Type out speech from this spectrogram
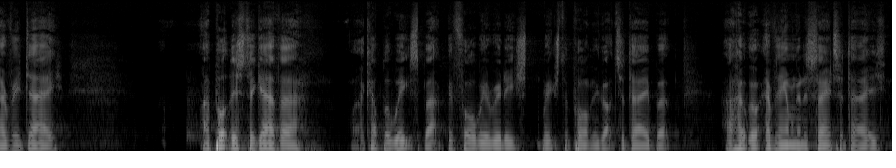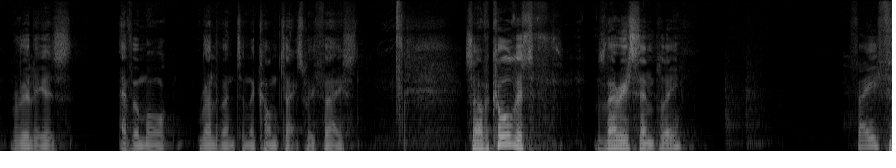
every day. I put this together a couple of weeks back before we really reached the point we got today, but I hope that everything I'm going to say today really is ever more relevant in the context we face. So I've called this very simply faith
